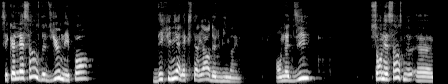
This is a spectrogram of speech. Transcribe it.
c'est que l'essence de Dieu n'est pas définie à l'extérieur de lui-même. On a dit, son essence, euh,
